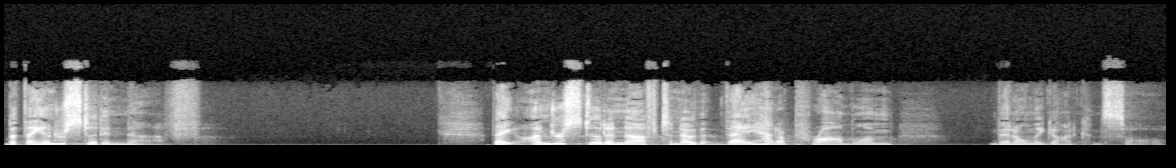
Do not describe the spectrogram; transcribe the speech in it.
But they understood enough. They understood enough to know that they had a problem that only God can solve.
